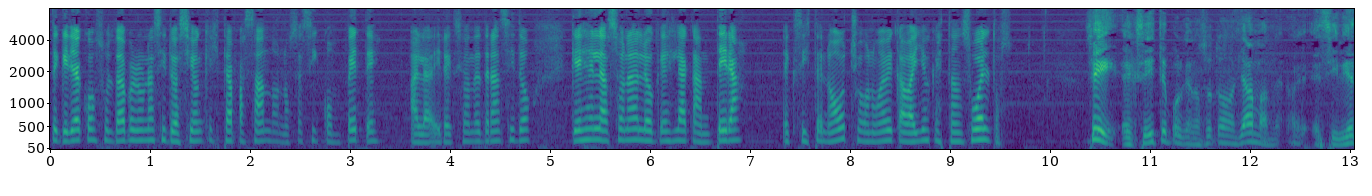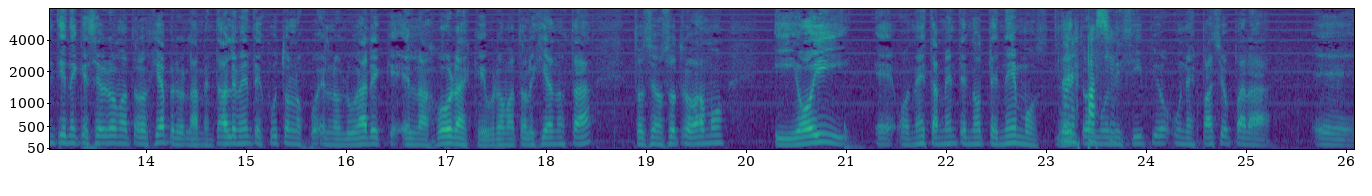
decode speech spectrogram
te quería consultar por una situación que está pasando, no sé si compete a la dirección de tránsito, que es en la zona de lo que es la cantera. Existen ocho o nueve caballos que están sueltos. Sí, existe porque nosotros nos llaman. Eh, si bien tiene que ser bromatología, pero lamentablemente justo en los, en los lugares, que, en las horas que bromatología no está, entonces nosotros vamos y hoy eh, honestamente no tenemos dentro del municipio un espacio para, eh,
